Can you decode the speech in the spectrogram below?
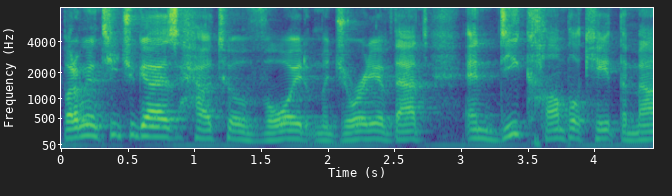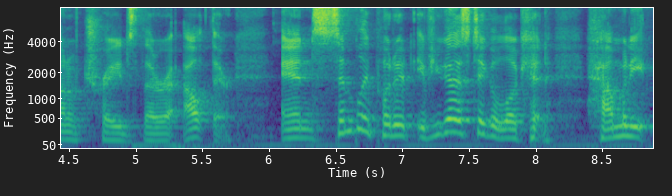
but I'm going to teach you guys how to avoid majority of that and decomplicate the amount of trades that are out there. And simply put it, if you guys take a look at how many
